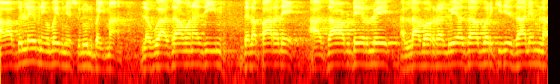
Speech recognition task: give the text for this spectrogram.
هغه عبد الله ابن ابي ابن سلول بېمان له عذاب عظیم دل پاره دی عذاب ډیر لوی الله ور لوی عذاب ور کی دی ظالم لا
